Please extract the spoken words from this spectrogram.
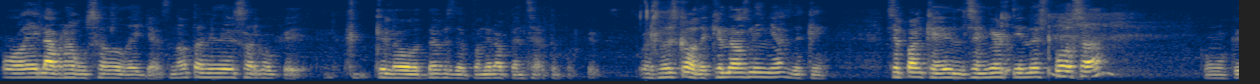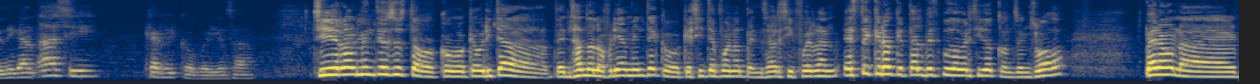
o él habrá abusado de ellas, no? También es algo que, que lo debes de poner a pensarte, porque pues no es como de que unas niñas, de que sepan que el señor tiene esposa, como que digan, ah, sí, qué rico, güey, o sea, Sí, realmente eso es todo, como que ahorita pensándolo fríamente, como que sí te pone a pensar si fueran... Este creo que tal vez pudo haber sido consensuado, pero la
